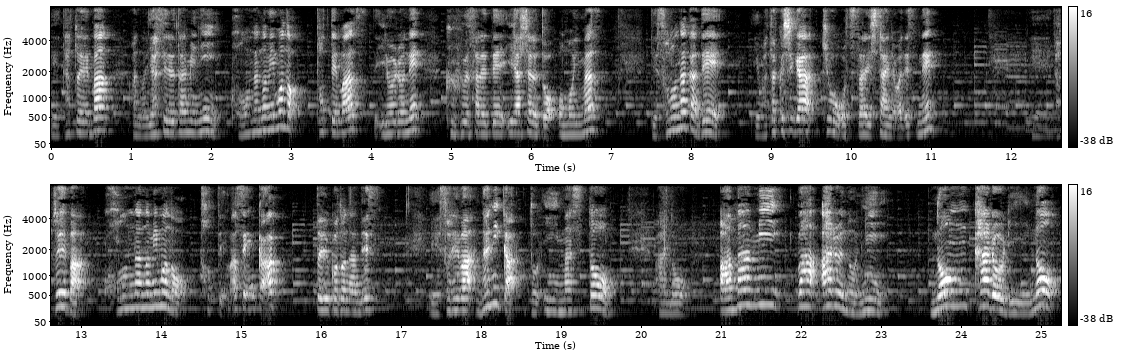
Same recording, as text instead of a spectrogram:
えー例えばあの痩せるためにこんな飲み物取ってますっていろいろね工夫されていらっしゃると思います。でその中でえー私が今日お伝えしたいのはですね、えー例えばこんな飲み物を取っていませんか？ということなんです、えーそれは何かと言いますとあの甘みはあるのにノンカロリーの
